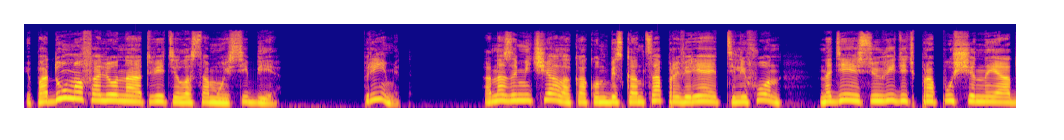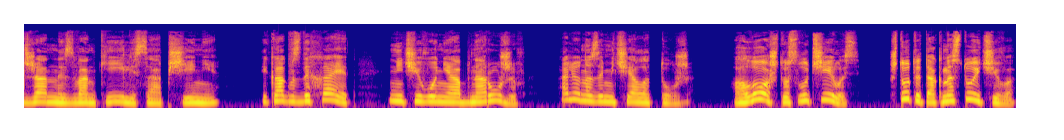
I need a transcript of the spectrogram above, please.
И, подумав, Алена ответила самой себе. Примет. Она замечала, как он без конца проверяет телефон, надеясь увидеть пропущенные от Жанны звонки или сообщения. И как вздыхает, ничего не обнаружив, Алена замечала тоже. «Алло, что случилось? Что ты так настойчиво?»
